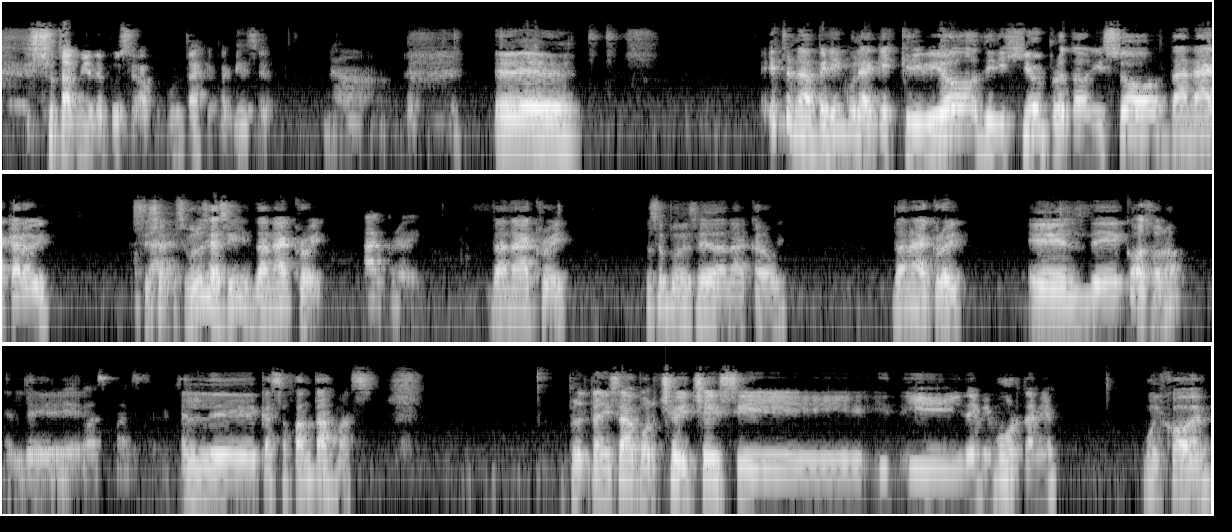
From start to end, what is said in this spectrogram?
yo también le puse bajo puntaje, para que sepa. No. Eh, esta es una película que escribió, dirigió y protagonizó Dan Aykroyd. ¿Se, ¿se pronuncia así? Dan Aykroyd. Aykroyd. Dan Aykroyd. No se puede decir Dan Aykroyd. Dan Aykroyd. El de Coso, ¿no? El de, el de Cazafantasmas. Protagonizada por Chevy Chase y, y, y Demi Moore también. Muy joven.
